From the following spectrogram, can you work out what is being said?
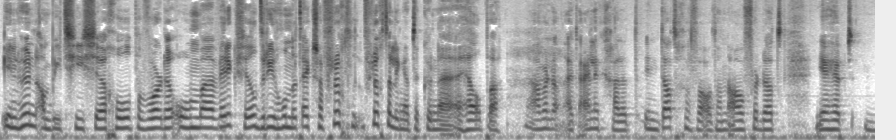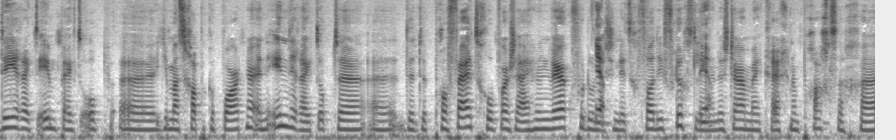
in hun ambities uh, geholpen worden om, weet ik veel, 300 extra vlucht, vluchtelingen te kunnen helpen. Nou, maar dan uiteindelijk gaat het in dat geval dan over dat je hebt direct impact op uh, je maatschappelijke partner en indirect op de, uh, de, de profijtgroep waar zij hun werk voor doen. Ja. Dus in dit geval die vluchtelingen. Ja. Dus daarmee krijg je een prachtig uh,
